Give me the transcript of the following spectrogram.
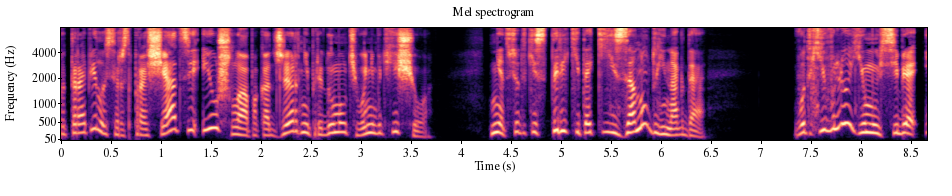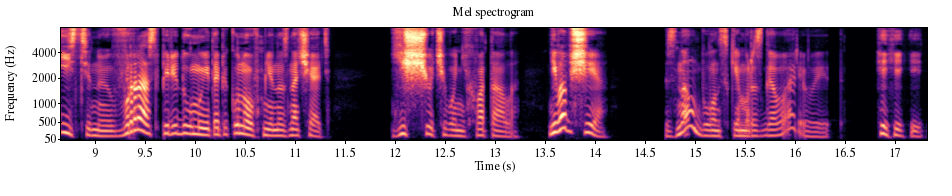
поторопилась распрощаться и ушла, пока Джер не придумал чего-нибудь еще. Нет, все таки старики такие зануды иногда. Вот явлю ему себя истинную, в раз передумает опекунов мне назначать. Еще чего не хватало. И вообще, знал бы он, с кем разговаривает. Хе-хе-хе.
